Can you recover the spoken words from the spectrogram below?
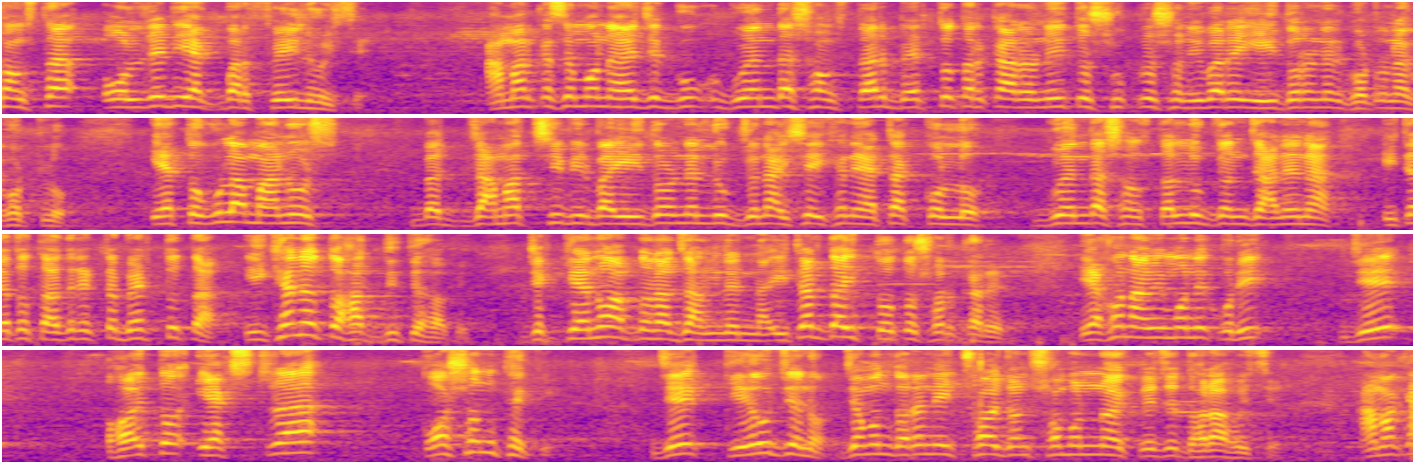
সংস্থা অলরেডি একবার ফেল হয়েছে আমার কাছে মনে হয় যে গোয়েন্দা সংস্থার ব্যর্থতার কারণেই তো শুক্র শনিবারে এই ধরনের ঘটনা ঘটলো। এতগুলা মানুষ বা জামাত শিবির বা এই ধরনের লোকজন এসে এখানে অ্যাটাক করল, গোয়েন্দা সংস্থার লোকজন জানে না, এটা তো তাদের একটা ব্যর্থতা। এখানেও তো হাত দিতে হবে যে কেন আপনারা জানলেন না? এটার দায়িত্ব তো সরকারের। এখন আমি মনে করি যে হয়তো এক্সট্রা কশন থেকে যে কেউ যেন, যেমন ধরেন এই ছয়জন সমন্বয়ককে যে ধরা হয়েছে, আমাকে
